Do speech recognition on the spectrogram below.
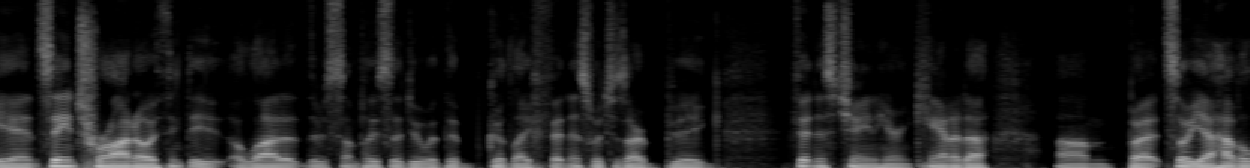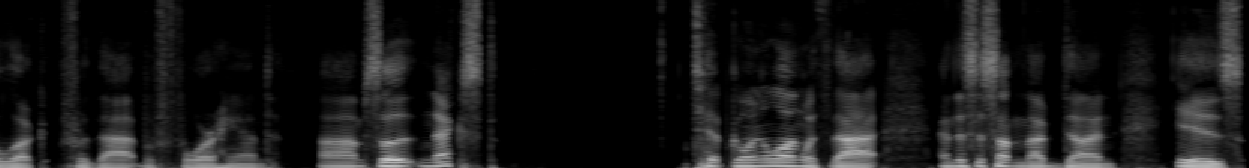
in say in Toronto, I think they a lot of there's some places that do it with the Good Life Fitness, which is our big fitness chain here in Canada. Um, but so yeah, have a look for that beforehand. Um, so next tip going along with that, and this is something I've done, is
